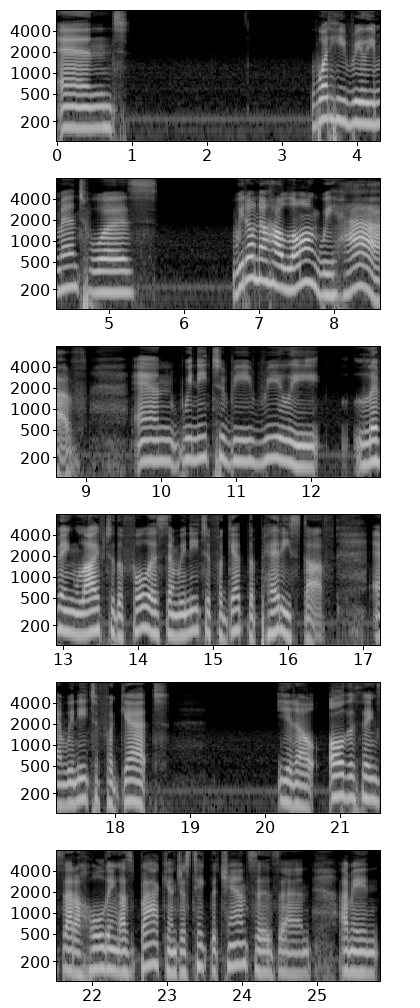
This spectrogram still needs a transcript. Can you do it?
and what he really meant was we don't know how long we have and we need to be really living life to the fullest and we need to forget the petty stuff and we need to forget you know all the things that are holding us back and just take the chances. And i mean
